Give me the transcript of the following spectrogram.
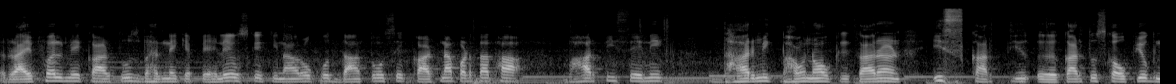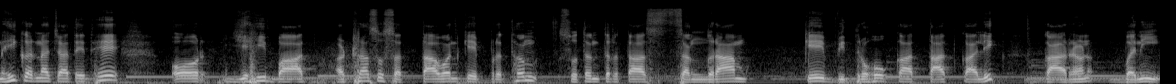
राइफल में कारतूस भरने के पहले उसके किनारों को दांतों से काटना पड़ता था। भारतीय सैनिक धार्मिक भावनाओं के कारण इस कारतूस का उपयोग नहीं करना चाहते थे और यही बात अठारह सौ सत्तावन के प्रथम स्वतंत्रता संग्राम के विद्रोह का तात्कालिक कारण बनी।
